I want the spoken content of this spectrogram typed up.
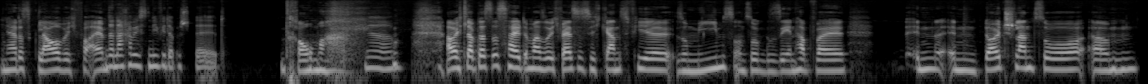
ja, das glaube ich. Vor Und allem danach habe ich es nie wieder bestellt. Trauma. Ja. Aber ich glaube, das ist halt immer so, ich weiß, dass ich ganz viel so Memes und so gesehen habe, weil in, in Deutschland so ähm,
